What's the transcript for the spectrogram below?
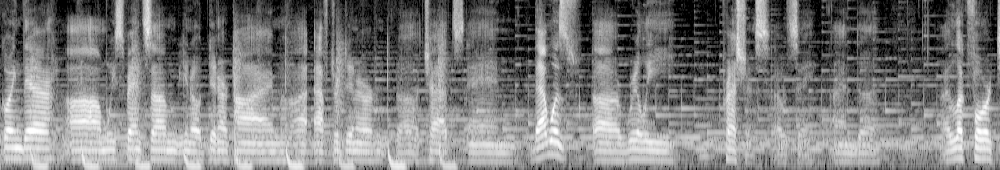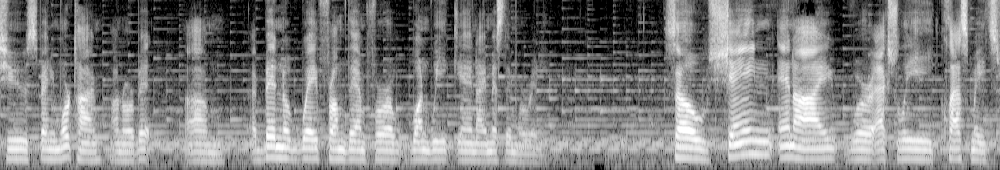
going there. Um, we spent some, you know, dinner time, after dinner chats, and that was really precious, I would say. And I look forward to spending more time on orbit. Um, I've been away from them for one week and I miss them already. So Shane and I were actually classmates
